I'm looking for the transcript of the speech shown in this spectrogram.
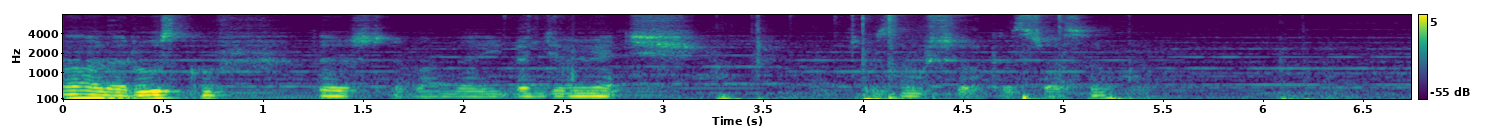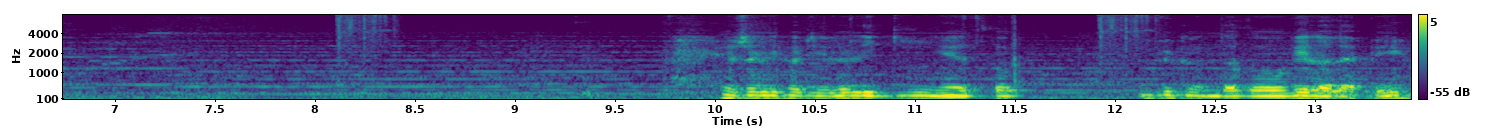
No ale Rusków jeszcze mamy i będziemy mieć przez dłuższy okres czasu. Jeżeli chodzi religijnie, to wygląda to o wiele lepiej.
